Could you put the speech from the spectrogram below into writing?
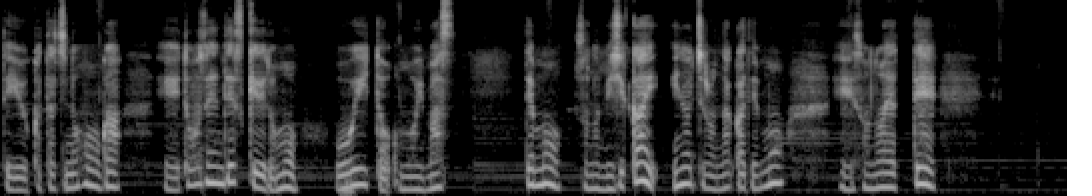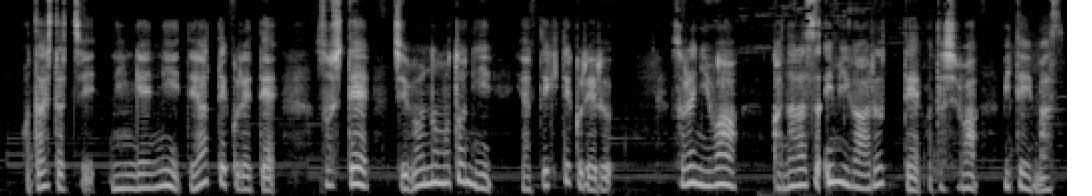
っていう形の方が、えー、当然ですけれども多いと思います。でもその短い命の中でも、えー、そのやって私たち人間に出会ってくれてそして自分のもとにやってきてくれる。それには必ず意味があるって私は見ています。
